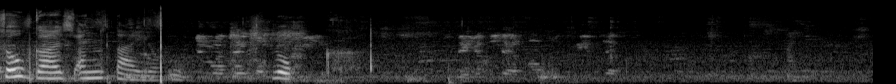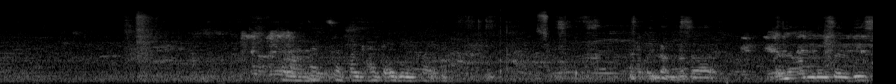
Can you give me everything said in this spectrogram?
So guys, ano tayo? Look. Salamat sa mo ng service.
